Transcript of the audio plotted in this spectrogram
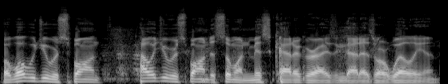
But what would you respond? How would you respond to someone miscategorizing that as Orwellian?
